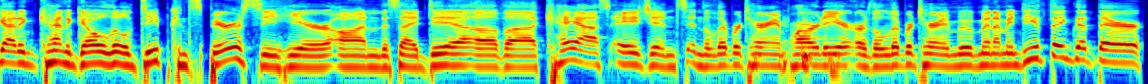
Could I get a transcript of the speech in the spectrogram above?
Got to kind of go a little deep conspiracy here on this idea of uh, chaos agents in the Libertarian Party or the Libertarian movement. I mean, do you think that they're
